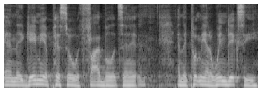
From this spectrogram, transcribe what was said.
and they gave me a pistol with five bullets in it. And they put me at a Winn Dixie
